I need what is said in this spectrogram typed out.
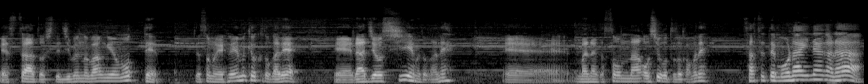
えスタートして自分の番組を持って、で、その FM 局とかで、えー、ラジオ CM とかね、えー、まあなんかそんなお仕事とかもね、させてもらいながら、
